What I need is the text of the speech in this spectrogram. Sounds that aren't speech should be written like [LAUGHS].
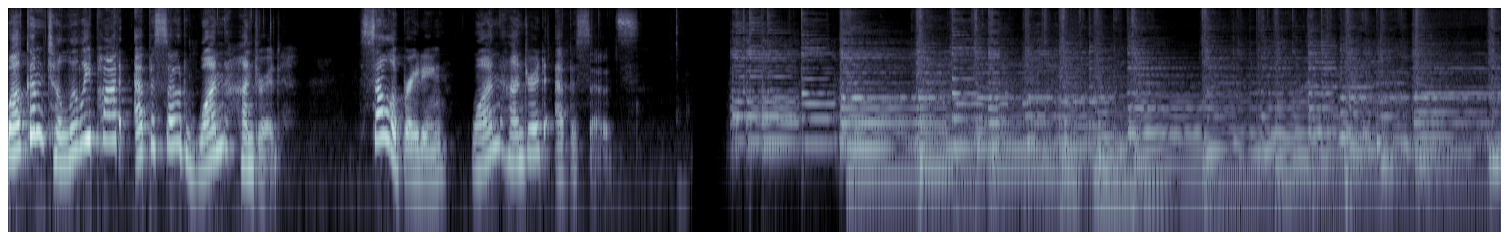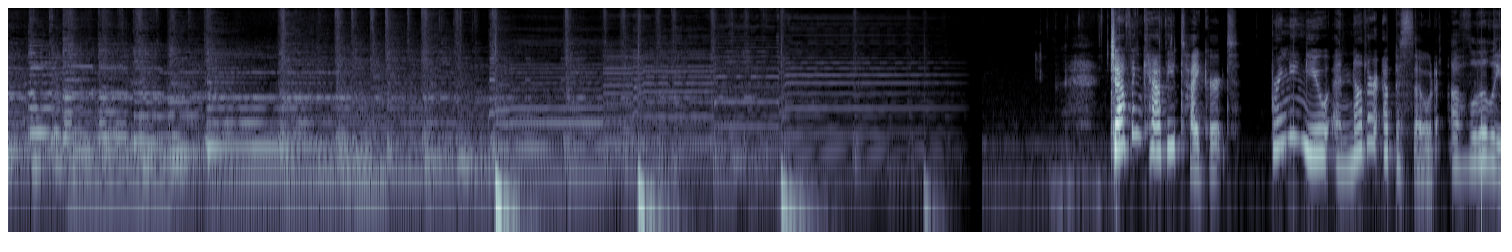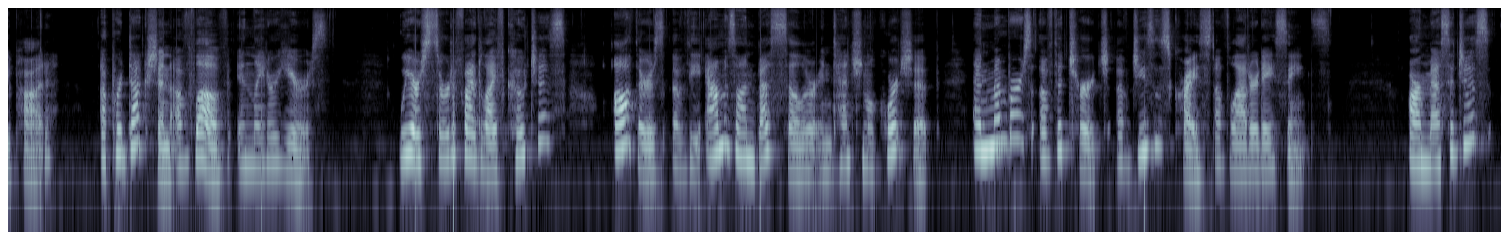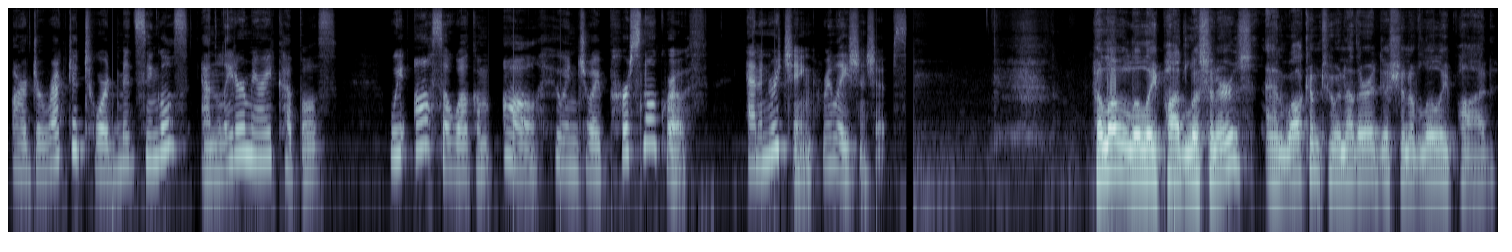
Welcome to LilyPod episode 100, celebrating 100 episodes. Jeff and Kathy Teichert bringing you another episode of LilyPod, a production of Love in Later Years. We are certified life coaches, authors of the Amazon bestseller Intentional Courtship, and members of the Church of Jesus Christ of Latter day Saints. Our messages are directed toward mid singles and later married couples. We also welcome all who enjoy personal growth and enriching relationships. Hello, LilyPod listeners, and welcome to another edition of LilyPod.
